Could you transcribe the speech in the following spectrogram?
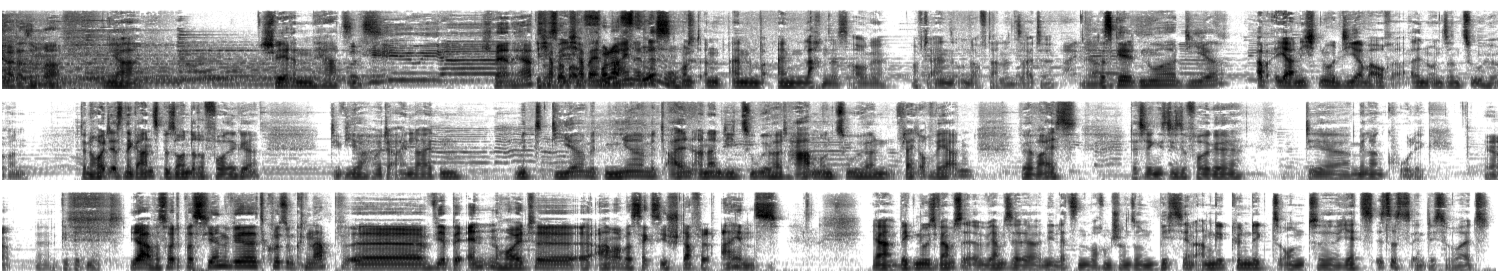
Ja, da sind wir. Ja. Schweren Herzens. Schweren Herzens. Ich habe, ich habe ein weinendes Frohmut. und ein, ein, ein lachendes Auge. Auf der einen und auf der anderen Seite. Ja. Das gilt nur dir. Aber ja, nicht nur dir, aber auch allen unseren Zuhörern. Denn heute ist eine ganz besondere Folge, die wir heute einleiten. Mit dir, mit mir, mit allen anderen, die zugehört haben und zuhören, vielleicht auch werden. Wer weiß. Deswegen ist diese Folge der Melancholik ja. äh, gewidmet. Ja, was heute passieren wird, kurz und knapp, äh, wir beenden heute äh, Arm aber sexy Staffel 1. Ja, Big News. Wir haben es wir haben's ja in den letzten Wochen schon so ein bisschen angekündigt und äh, jetzt ist es endlich soweit.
